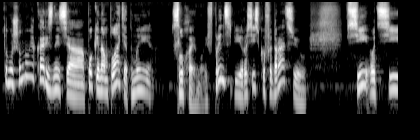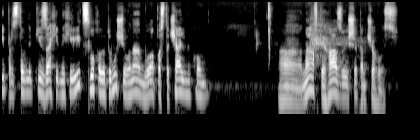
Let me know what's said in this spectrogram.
тому що ну яка різниця, поки нам платять, ми слухаємо. І в принципі, Російську Федерацію всі оці представники західних еліт слухали, тому що вона була постачальником нафти, газу і ще там чогось.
